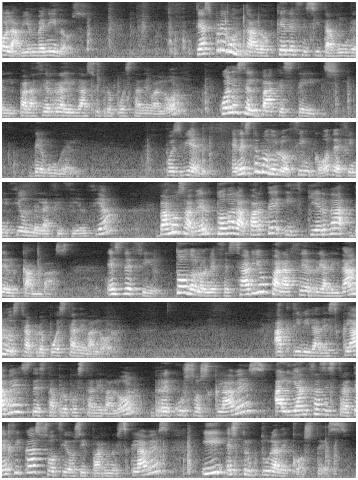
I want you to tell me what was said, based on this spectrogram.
Hola, bienvenidos. ¿Te has preguntado qué necesita Google para hacer realidad su propuesta de valor? ¿Cuál es el backstage de Google? Pues bien, en este módulo 5, definición de la eficiencia, vamos a ver toda la parte izquierda del canvas, es decir, todo lo necesario para hacer realidad nuestra propuesta de valor actividades claves de esta propuesta de valor, recursos claves, alianzas estratégicas, socios y partners claves y estructura de costes.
